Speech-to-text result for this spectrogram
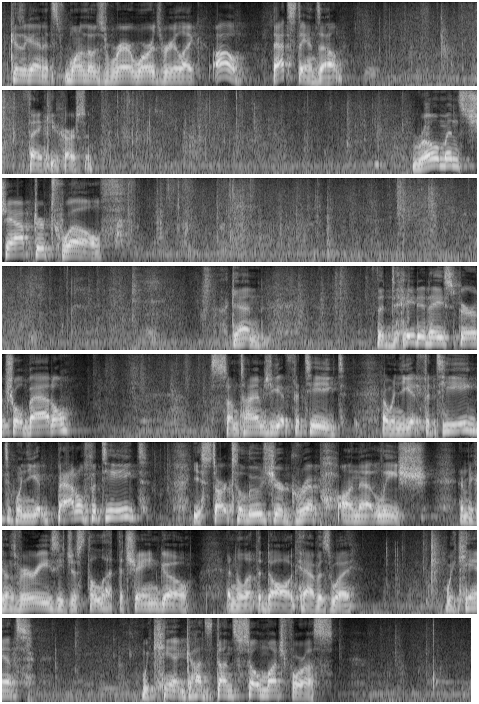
Because again, it's one of those rare words where you're like, oh, that stands out. Yeah. Thank you, Carson. Romans chapter 12. Again, the day to day spiritual battle. Sometimes you get fatigued. And when you get fatigued, when you get battle fatigued, you start to lose your grip on that leash. And it becomes very easy just to let the chain go and to let the dog have his way. We can't. We can't. God's done so much for us.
